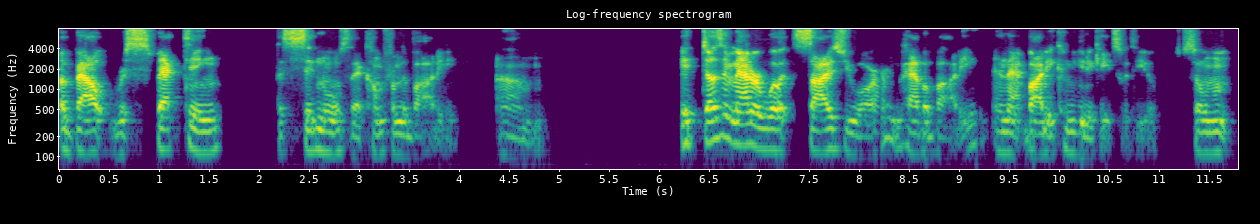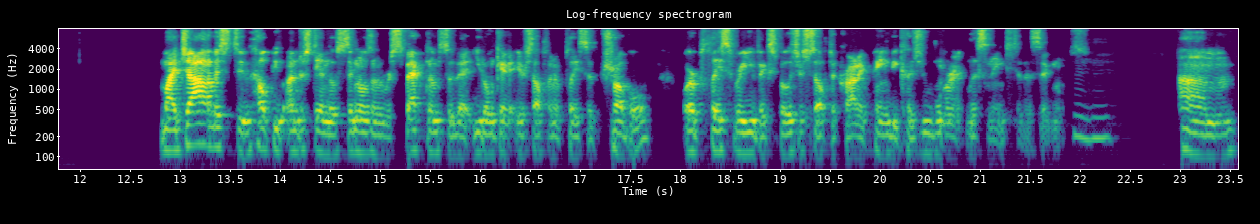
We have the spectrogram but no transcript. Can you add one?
about respecting the signals that come from the body. Um, it doesn't matter what size you are, you have a body, and that body communicates with you. So, my job is to help you understand those signals and respect them so that you don't get yourself in a place of trouble or a place where you've exposed yourself to chronic pain because you weren't listening to the signals. Mm-hmm. Um,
